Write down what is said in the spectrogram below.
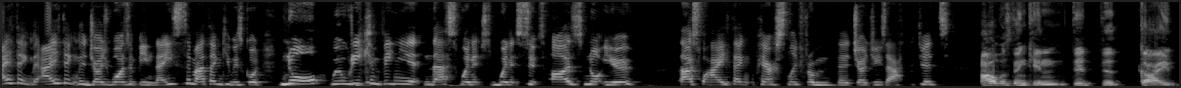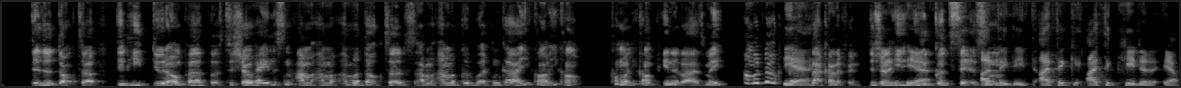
I think that I think the judge wasn't being nice to him. I think he was going, No, we'll reconvene in this when it's when it suits us, not you. That's what I think personally from the judge's attitudes. I was thinking, did the guy, did the doctor, did he do that on purpose to show, hey, listen, I'm I'm a, I'm a doctor, I'm I'm a good working guy. You can't you can't come on, you can't penalize me. I'm a doctor. Yeah. that kind of thing. To show he's a good citizen. I think he, I think I think he did it. Yeah,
